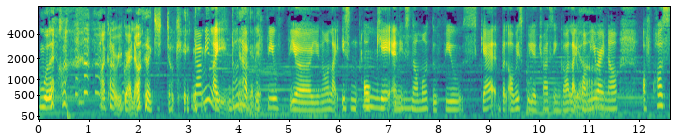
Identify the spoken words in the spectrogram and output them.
I kind of regret now. like just joking. Yeah, I mean, like, don't Yeah, have to it. feel fear, you know? Like, it's okay and it's mm. normal to feel scared, but always put your trust in God. Like, for me right now, of course,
